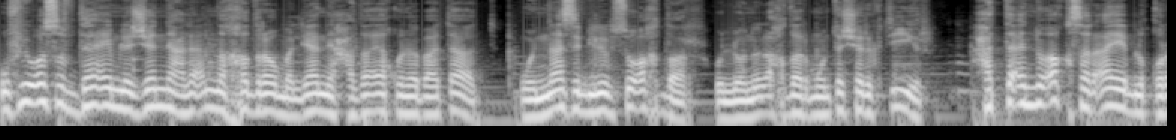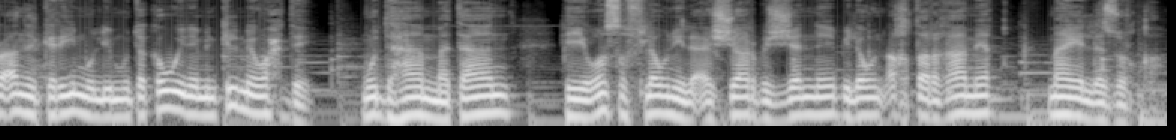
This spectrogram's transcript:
وفي وصف دائم للجنة على أنها خضراء ومليانة حدائق ونباتات والناس بيلبسوا أخضر واللون الأخضر منتشر كتير حتى أنه أقصر آية بالقرآن الكريم واللي متكونة من كلمة واحدة مدهامتان هي وصف لوني لأشجار بالجنة بلون أخضر غامق مايل لزرقة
